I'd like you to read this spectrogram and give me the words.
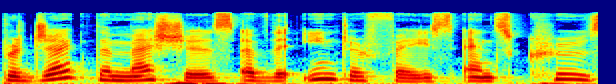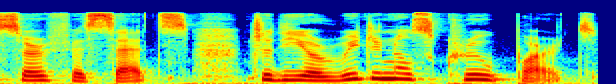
project the meshes of the interface and screw surface sets to the original screw part.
